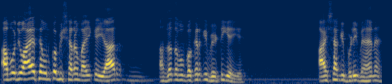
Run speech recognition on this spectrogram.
اب وہ جو آئے تھے ان کو بھی شرم آئی کہ یار حضرت ابو بکر کی بیٹی ہے یہ۔ عائشہ کی بڑی بہن ہے۔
